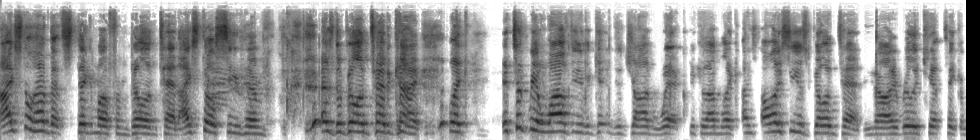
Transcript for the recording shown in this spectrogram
I still have that stigma from Bill and Ted. I still see him as the Bill and Ted guy. Like, it took me a while to even get into John Wick because I'm like, I, all I see is Bill and Ted. You know, I really can't take him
